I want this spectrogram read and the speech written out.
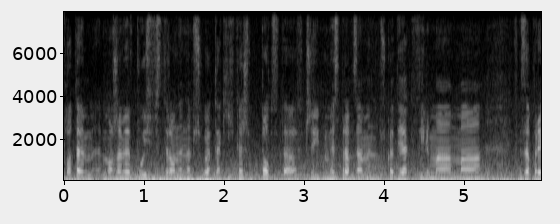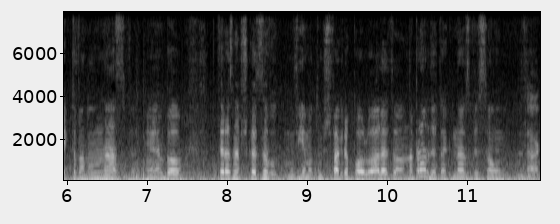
Potem możemy pójść w stronę na przykład takich też podstaw, czyli my sprawdzamy na przykład jak firma ma zaprojektowaną nazwę, nie? bo teraz na przykład znowu mówiłem o tym szwagropolu, ale to naprawdę tak nazwy są Tak.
